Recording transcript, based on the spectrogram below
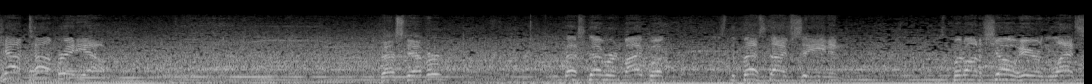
Count Tom Brady out. Best ever? Best ever in my book. It's the best I've seen, and he's put on a show here in the last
